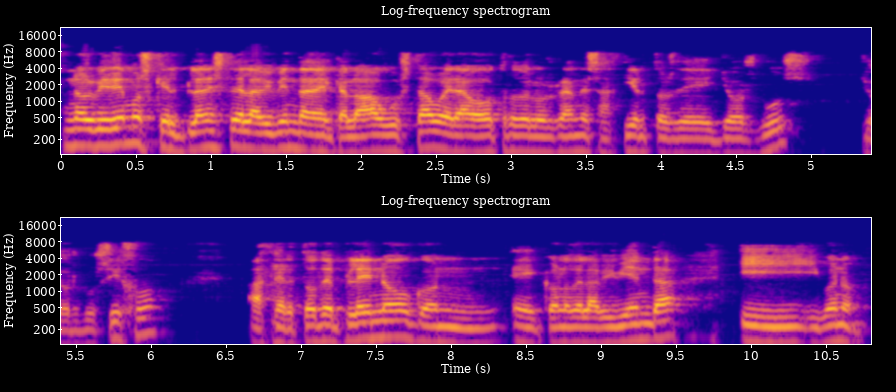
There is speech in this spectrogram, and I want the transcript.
No, olvidemos que el plan este de la vivienda del que lo ha gustado era otro de los grandes aciertos de George Bush, George Bush hijo. Acertó de pleno con, eh, con lo de la vivienda y, bueno,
